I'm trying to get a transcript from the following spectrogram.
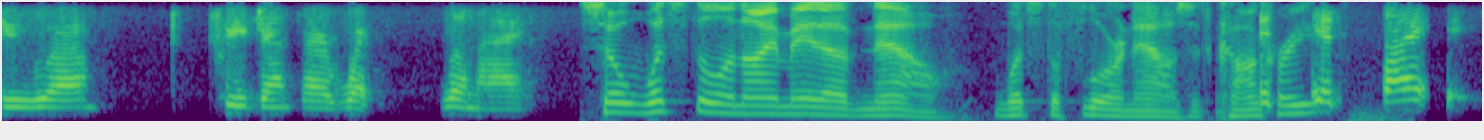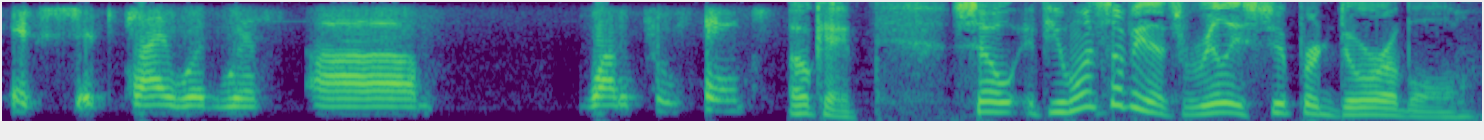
to uh, prevent our wet lanai. So, what's the lanai made out of now? What's the floor now? Is it concrete? It, it's, it's it's plywood with um waterproof paint. Okay. So if you want something that's really super durable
